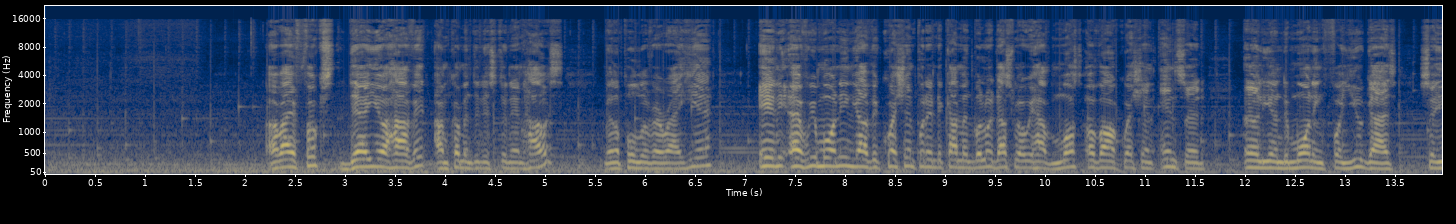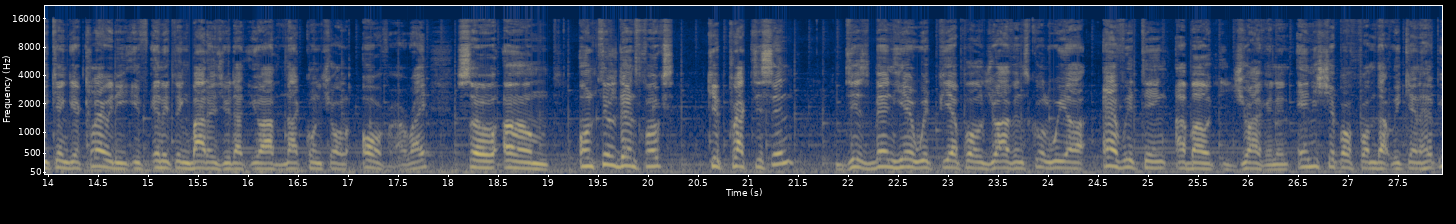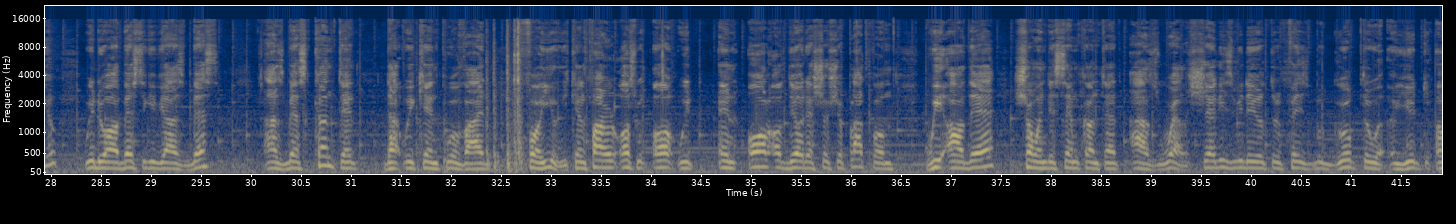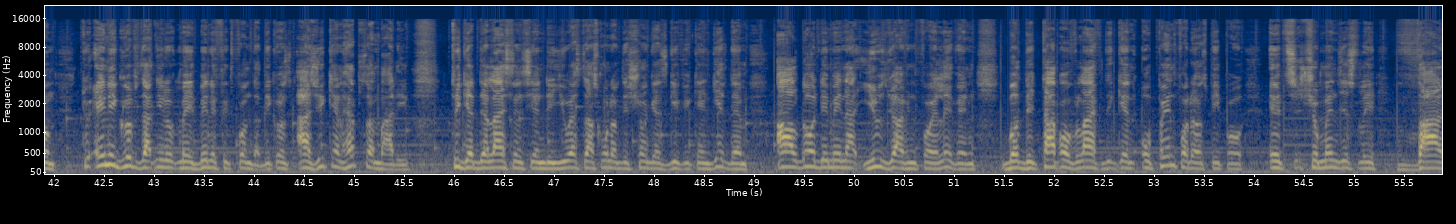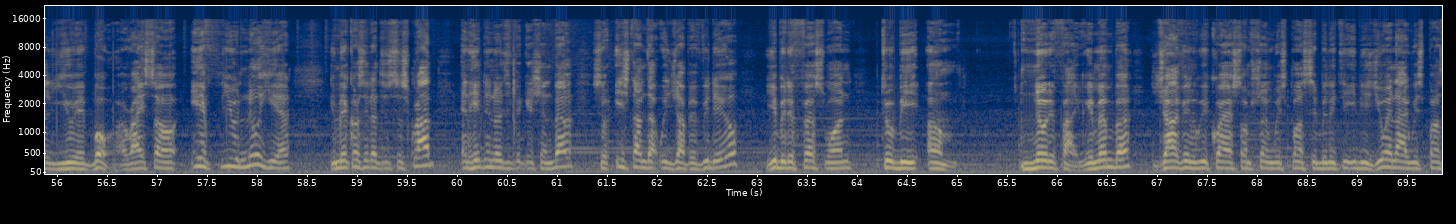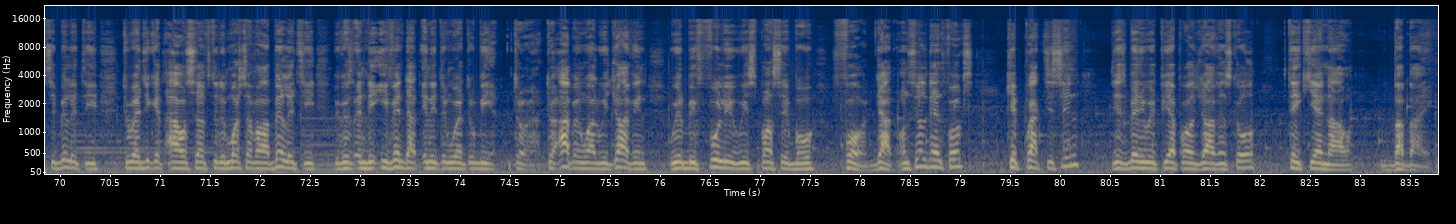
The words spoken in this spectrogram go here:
All right, folks, there you have it. I'm coming to the student house. I'm gonna pull over right here. And every morning you have a question, put in the comment below. That's where we have most of our question answered early in the morning for you guys so you can get clarity if anything bothers you that you have not control over all right so um until then folks keep practicing this Ben here with Pierre Paul Driving School. We are everything about driving in any shape or form that we can help you. We do our best to give you as best as best content that we can provide for you. You can follow us with all with and all of the other social platforms. We are there showing the same content as well. Share this video to facebook group to uh, youtube um to any groups that you know may benefit from that. Because as you can help somebody to get their license in the us that's one of the strongest gifts you can give them. Although they may not use driving for a living but the type of life they can open for those people it's tremendously valuable. All right? So if you're new here you may consider to subscribe and hit the notification bell so each time that we drop a video you'll be the first one to be um notified. Remember, driving requires some strong responsibility. It is you and I responsibility to educate ourselves to the most of our ability because in the event that anything were to be to, to happen while we're driving, we'll be fully responsible for that. Until then, folks, keep practicing. This has been with Pierre Paul Driving School. Take care now. Bye-bye.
